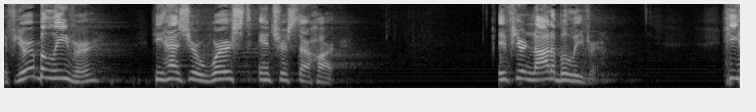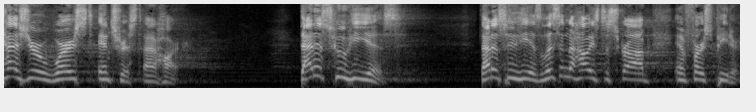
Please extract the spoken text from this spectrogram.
If you're a believer, he has your worst interest at heart. If you're not a believer, he has your worst interest at heart. That is who he is. That is who he is. Listen to how he's described in 1 Peter.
